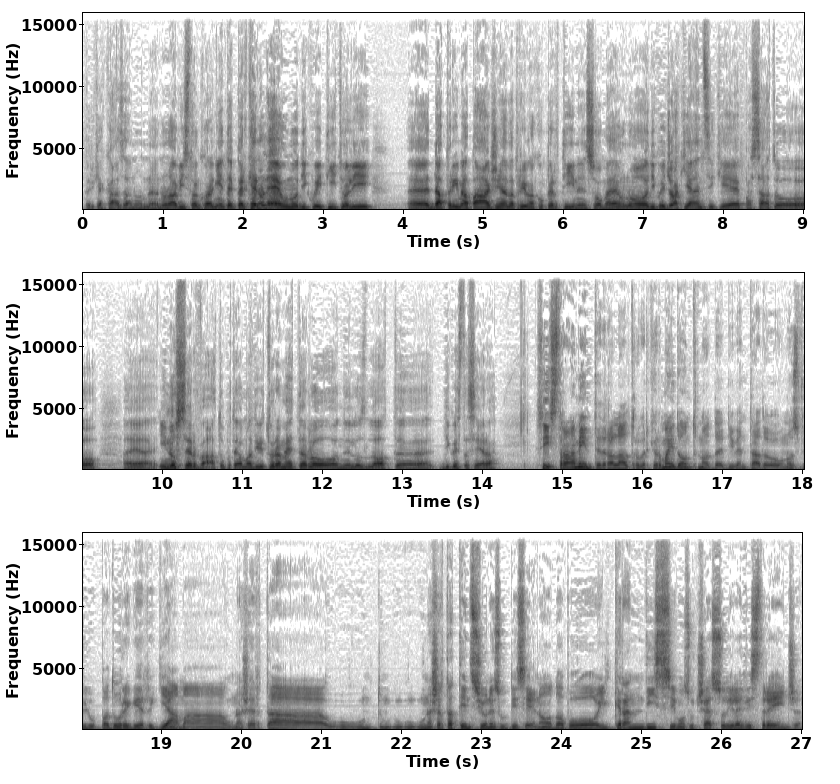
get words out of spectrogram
per chi a casa non, non ha visto ancora niente, perché non è uno di quei titoli eh, da prima pagina, da prima copertina, insomma, è uno di quei giochi anzi che è passato eh, inosservato, potevamo addirittura metterlo nello slot eh, di questa sera. Sì, stranamente tra l'altro, perché ormai Dontnod è diventato uno sviluppatore che richiama una certa, un- un- una certa attenzione su di sé, no? Dopo il grandissimo successo di Life is Strange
